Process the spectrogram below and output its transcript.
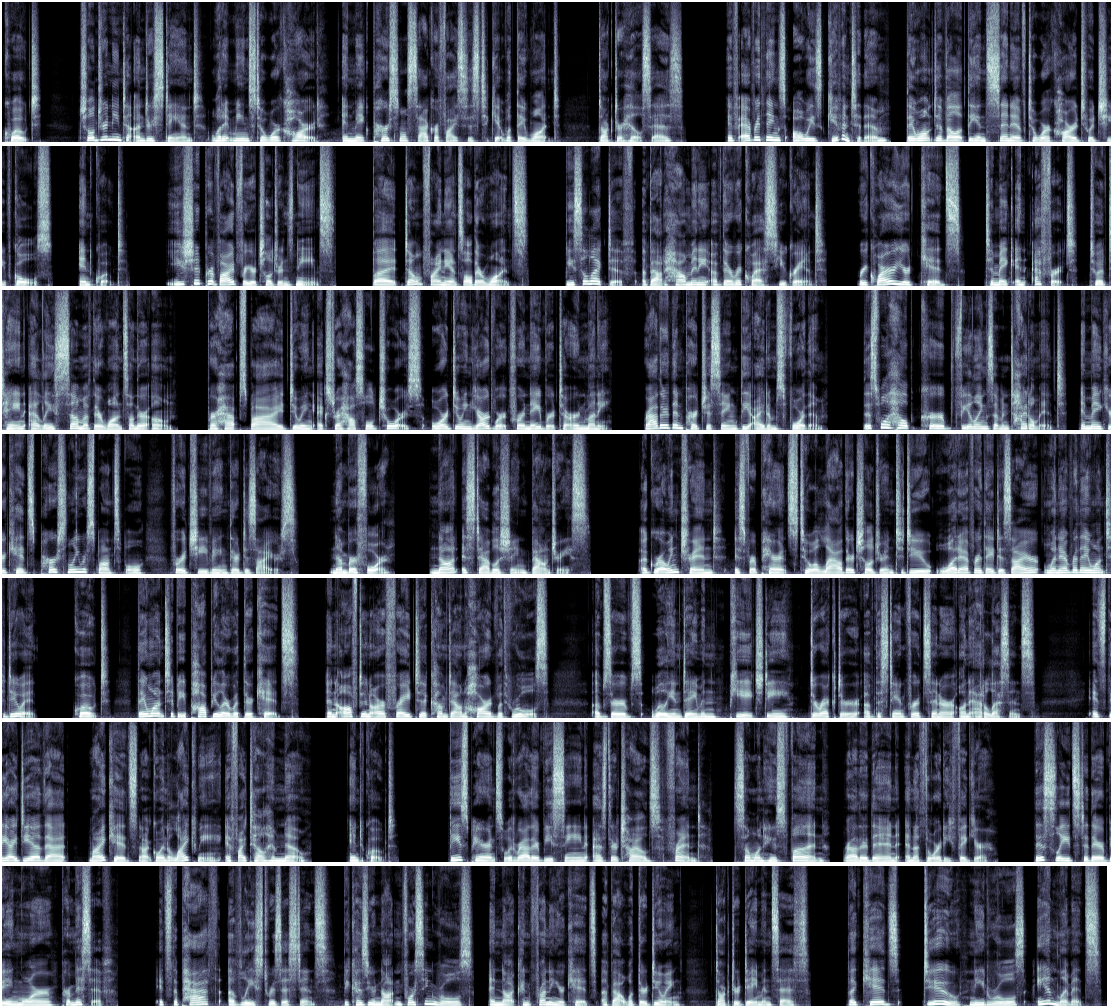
Quote, Children need to understand what it means to work hard and make personal sacrifices to get what they want, Dr. Hill says. If everything's always given to them, they won't develop the incentive to work hard to achieve goals. End quote. You should provide for your children's needs, but don't finance all their wants. Be selective about how many of their requests you grant. Require your kids to make an effort to obtain at least some of their wants on their own, perhaps by doing extra household chores or doing yard work for a neighbor to earn money, rather than purchasing the items for them. This will help curb feelings of entitlement and make your kids personally responsible for achieving their desires. Number four, not establishing boundaries. A growing trend is for parents to allow their children to do whatever they desire whenever they want to do it. Quote, they want to be popular with their kids and often are afraid to come down hard with rules, observes William Damon, PhD, director of the Stanford Center on Adolescence. It's the idea that my kid's not going to like me if I tell him no. End quote. These parents would rather be seen as their child's friend someone who's fun rather than an authority figure. This leads to their being more permissive. It's the path of least resistance because you're not enforcing rules and not confronting your kids about what they're doing, Dr. Damon says. But kids do need rules and limits.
